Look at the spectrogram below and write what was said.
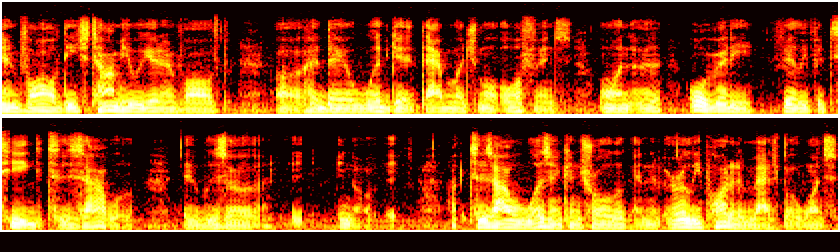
involved each time he would get involved. Uh, Hideo would get that much more offense on a already fairly fatigued Tozawa. It was uh, you know, it, Tozawa was in control in the early part of the match, but once,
